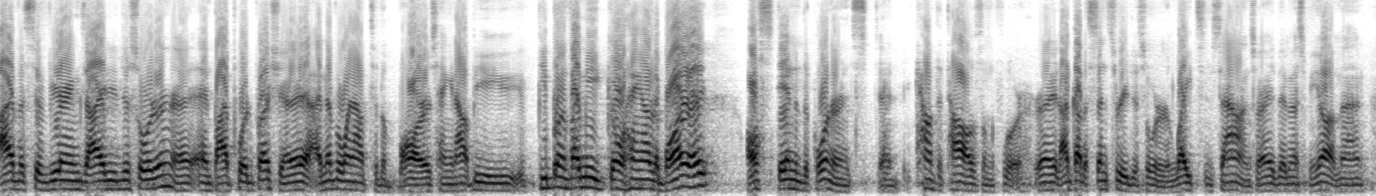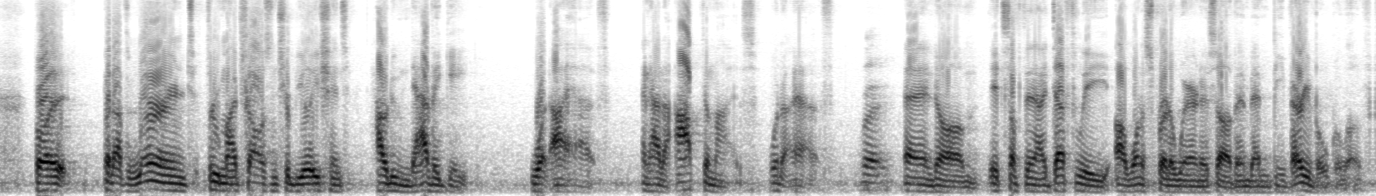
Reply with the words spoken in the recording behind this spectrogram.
I have a severe anxiety disorder and bipolar depression. I never went out to the bars hanging out. People invite me to go hang out at a bar, right? I'll stand in the corner and, and count the towels on the floor, right? I got a sensory disorder, lights and sounds, right? They mess me up, man. But but I've learned through my trials and tribulations how to navigate what I have and how to optimize what I have. Right. And um, it's something I definitely uh, want to spread awareness of and, and be very vocal of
